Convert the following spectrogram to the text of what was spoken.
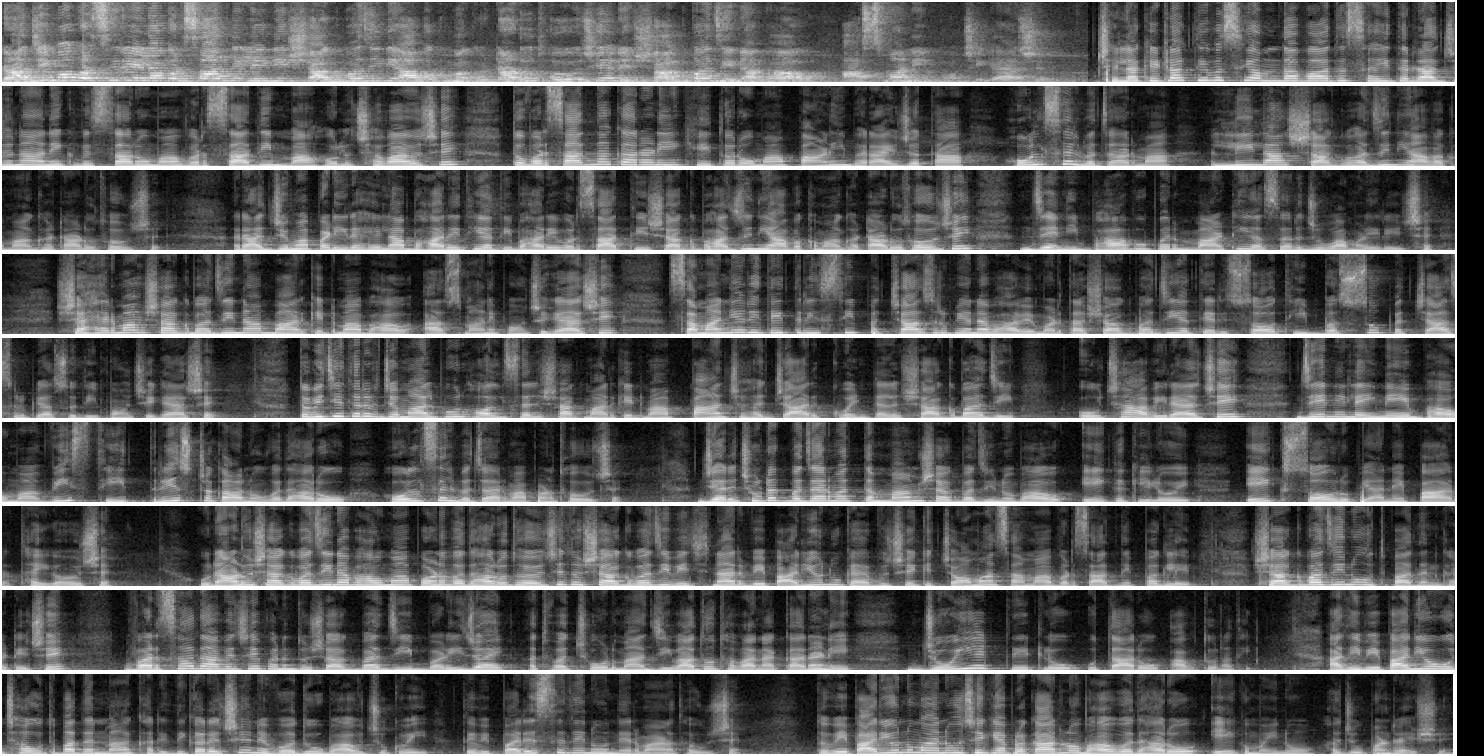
રાજ્યમાં વરસી રહેલા વરસાદને લઈને શાકભાજીની આવકમાં ઘટાડો થયો છે અને શાકભાજીના ભાવ આસમાને પહોંચી ગયા છે. છેલ્લા કેટલાક દિવસથી અમદાવાદ સહિત રાજ્યના અનેક વિસ્તારોમાં વરસાદી માહોલ છવાયો છે. તો વરસાદના કારણે ખેતરોમાં પાણી ભરાઈ જતા હોલસેલ બજારમાં લીલા શાકભાજીની આવકમાં ઘટાડો થયો છે. રાજ્યમાં પડી રહેલા ભારેથી અતિભારે વરસાદથી શાકભાજીની આવકમાં ઘટાડો થયો છે, જેની ભાવ ઉપર માઠી અસર જોવા મળી રહી છે. શહેરમાં શાકભાજીના માર્કેટમાં ભાવ આસમાને પહોંચી ગયા છે. સામાન્ય રીતે ત્રીસથી પચાસ રૂપિયાના ભાવે મળતા શાકભાજી અત્યારે સોથી બસો પચાસ રૂપિયા સુધી પહોંચી ગયા છે. તો બીજી તરફ જમાલપુર હોલસેલ શાક માર્કેટમાં પાંચ હજાર ક્વિન્ટલ શાકભાજી ઓછા આવી રહ્યા છે. જેને લઈને ભાવમાં વીસથી ત્રીસ ટકાનો વધારો હોલસેલ બજારમાં પણ થયો છે. જ્યારે છૂટક બજારમાં તમામ શાકભાજીનો ભાવ એક કિલોએ એકસો રૂપિયાને પાર થઈ ગયો છે. ઉનાળુ શાકભાજીના ભાવમાં પણ વધારો થયો છે તો શાકભાજી વેચનાર વેપારીઓનું કહેવું છે કે ચોમાસામાં વરસાદને પગલે શાકભાજીનું ઉત્પાદન ઘટે છે. વરસાદ આવે છે પરંતુ શાકભાજી બળી જાય અથવા છોડમાં જીવાતો થવાના કારણે જોઈએ તેટલો ઉતારો આવતો નથી. આથી વેપારીઓ ઓછા ઉત્પાદનમાં ખરીદી કરે છે અને વધુ ભાવ ચૂકવે તેવી પરિસ્થિતિનું નિર્માણ થયું છે. તો વેપારીઓનું માનવું છે કે આ પ્રકારનો ભાવ વધારો એક મહિનો હજુ પણ રહેશે.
